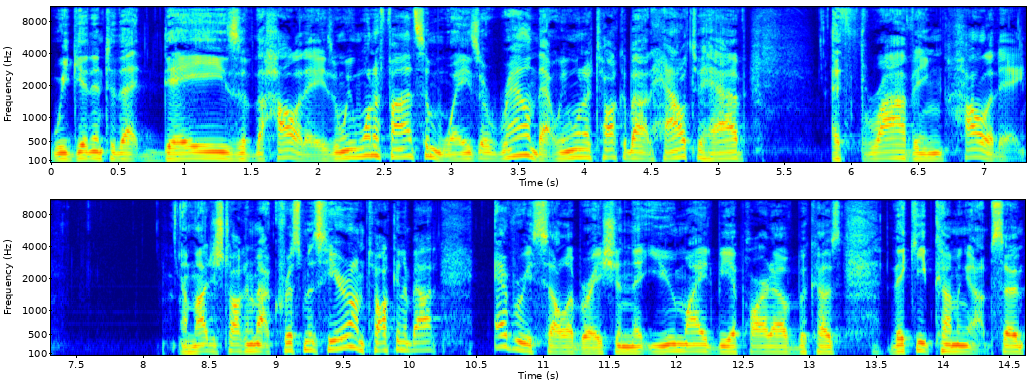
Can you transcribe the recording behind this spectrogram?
we get into that days of the holidays and we want to find some ways around that. We want to talk about how to have a thriving holiday. I'm not just talking about Christmas here. I'm talking about every celebration that you might be a part of because they keep coming up. So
